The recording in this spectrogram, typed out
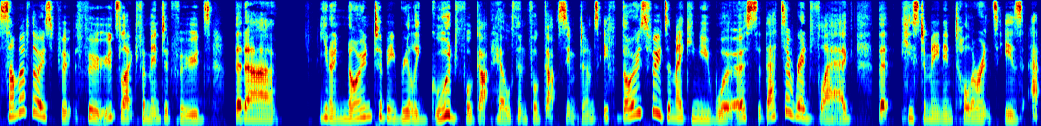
some of those foods, like fermented foods, that are you know, known to be really good for gut health and for gut symptoms, if those foods are making you worse, that's a red flag that histamine intolerance is at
